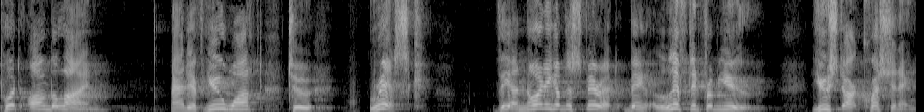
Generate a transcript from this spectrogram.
put on the line. And if you want to risk the anointing of the Spirit being lifted from you, you start questioning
